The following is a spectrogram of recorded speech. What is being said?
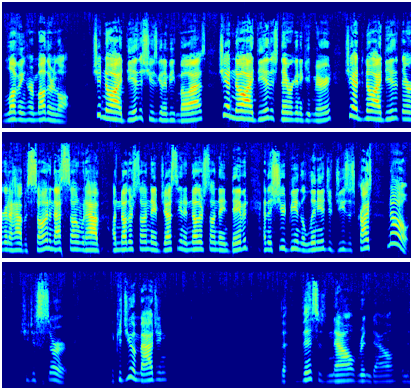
loving her mother in law. She had no idea that she was going to meet Boaz. She had no idea that they were going to get married. She had no idea that they were going to have a son, and that son would have another son named Jesse and another son named David, and that she would be in the lineage of Jesus Christ. No, she just served. And could you imagine that this is now written down in the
